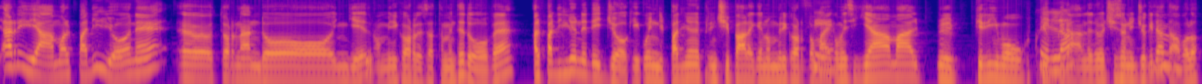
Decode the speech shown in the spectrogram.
arriviamo al padiglione, eh, tornando indietro, non mi ricordo esattamente dove, al padiglione dei giochi, quindi il padiglione principale che non mi ricordo Sì. mai come si chiama, il, il primo più Quello? grande dove ci sono i giochi da Mm. tavolo.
